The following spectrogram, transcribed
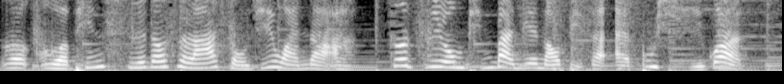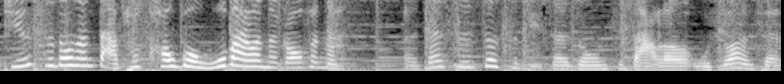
我我平时都是拿手机玩的啊，这次用平板电脑比赛，哎不习惯。平时都能打出超过五百万的高分呢，嗯，但是这次比赛中只打了五十万分。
